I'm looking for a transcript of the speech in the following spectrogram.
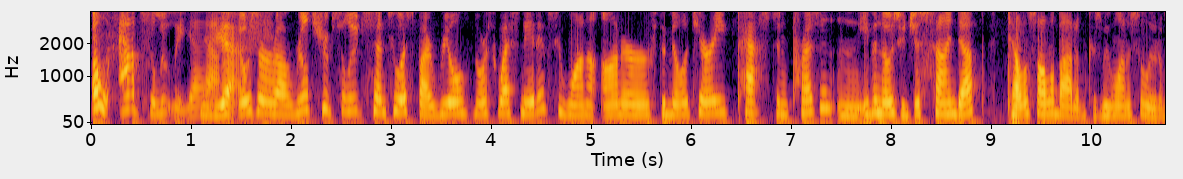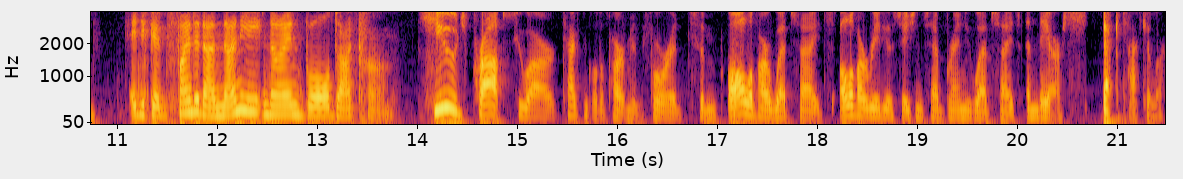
Oh, absolutely. Yeah. Yes. Those are uh, real troop salutes sent to us by real Northwest natives who want to honor the military, past and present, and even those who just signed up. Tell us all about them because we want to salute them. And you can find it on 989bull.com. Huge props to our technical department for it. Some all of our websites, all of our radio stations have brand new websites, and they are spectacular.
